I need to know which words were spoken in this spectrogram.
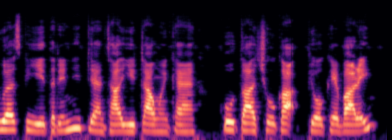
USPA သတင်းနှင့်ပြန်ကြားရေးတာဝန်ခံကိုတာချိုကပြောခဲ့ပါတယ်။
